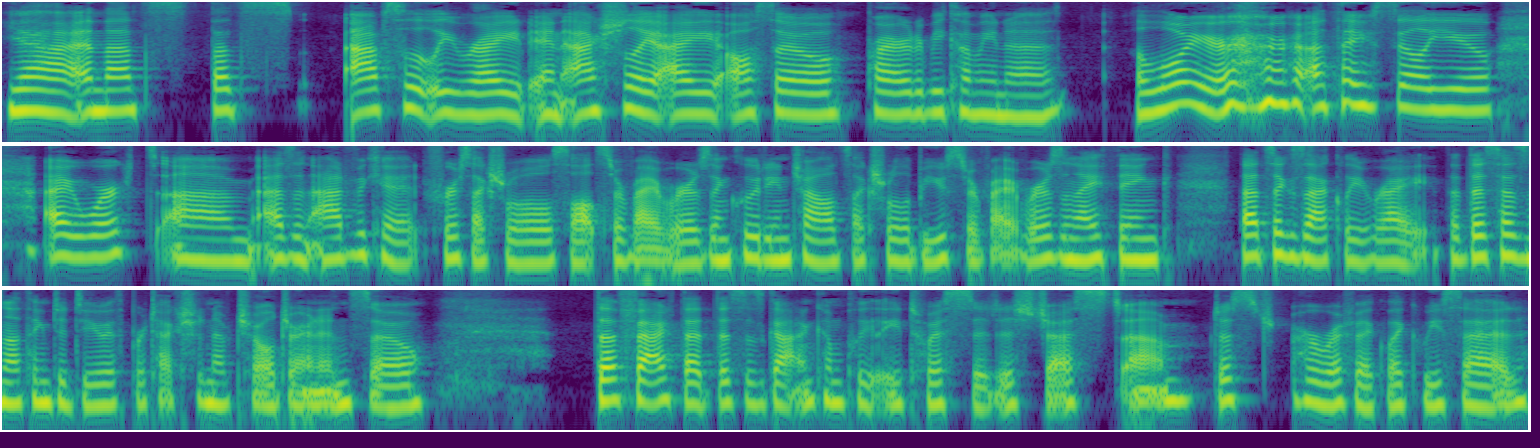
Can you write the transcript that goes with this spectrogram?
Yeah, and that's that's absolutely right. And actually, I also prior to becoming a a lawyer at the ACLU, I worked um, as an advocate for sexual assault survivors, including child sexual abuse survivors. And I think that's exactly right, that this has nothing to do with protection of children. And so the fact that this has gotten completely twisted is just um, just horrific, like we said.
